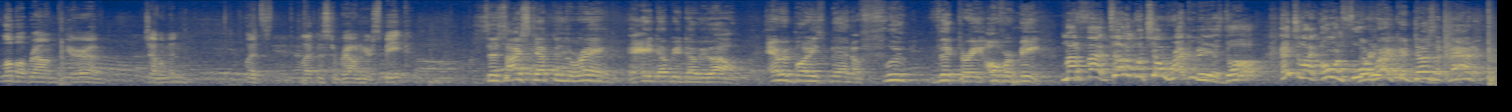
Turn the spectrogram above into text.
Lobo Brown here, uh, gentlemen. Let's let Mr. Brown here speak. Since I stepped in the ring at AWWL, everybody's been a fluke victory over me. Matter of fact, tell him what your record is, dog. Ain't you like 0 The 40? record doesn't matter.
